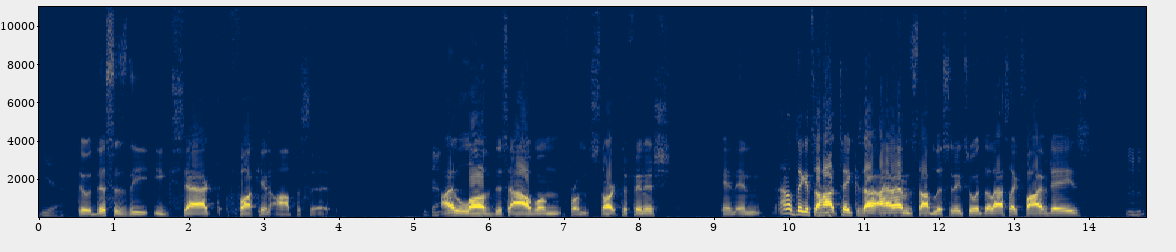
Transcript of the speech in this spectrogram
Yeah. Dude, this is the exact fucking opposite. Okay. I love this album from start to finish, and and I don't think it's a hot take because I, I haven't stopped listening to it the last like five days. Mhm.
